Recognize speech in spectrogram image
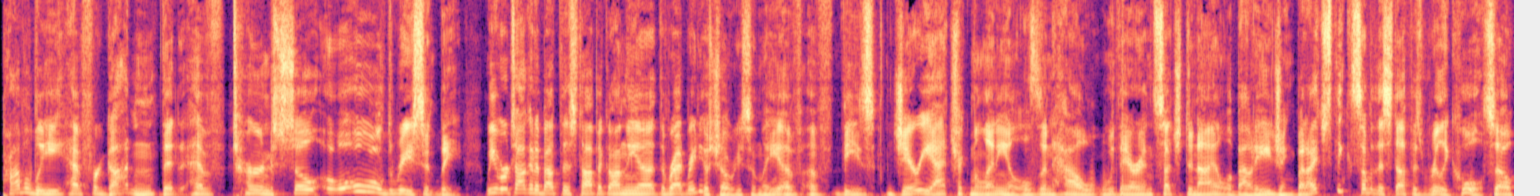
probably have forgotten that have turned so old recently. We were talking about this topic on the uh, the Rad Radio show recently of of these geriatric millennials and how they're in such denial about aging. But I just think some of this stuff is really cool. So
